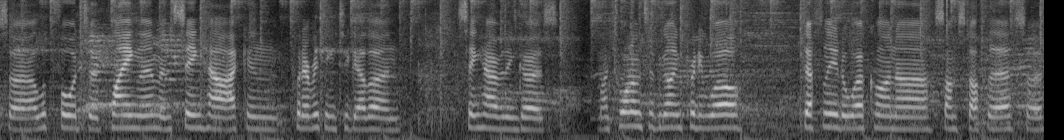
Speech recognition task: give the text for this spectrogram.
so I look forward to playing them and seeing how I can put everything together and seeing how everything goes. My tournaments have been going pretty well, definitely to work on uh, some stuff there. So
